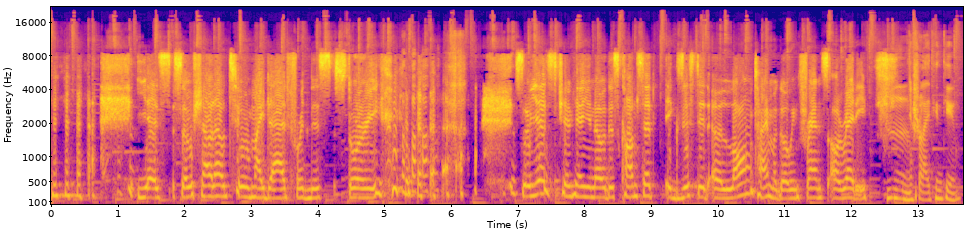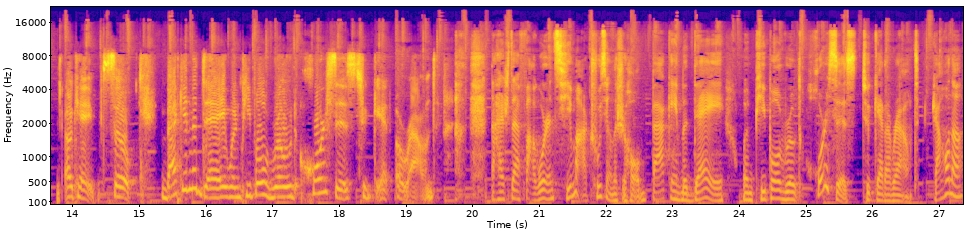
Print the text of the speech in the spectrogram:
yes, so shout out to my dad for this story. so yes, Tian Tian, you know, this concept existed a long time ago in France already. 嗯，说来听听。Okay, so back in the day when people rode horses to get around. 那还是在法国人骑马出行的时候，back in the day when people rode horses to get around。然后呢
